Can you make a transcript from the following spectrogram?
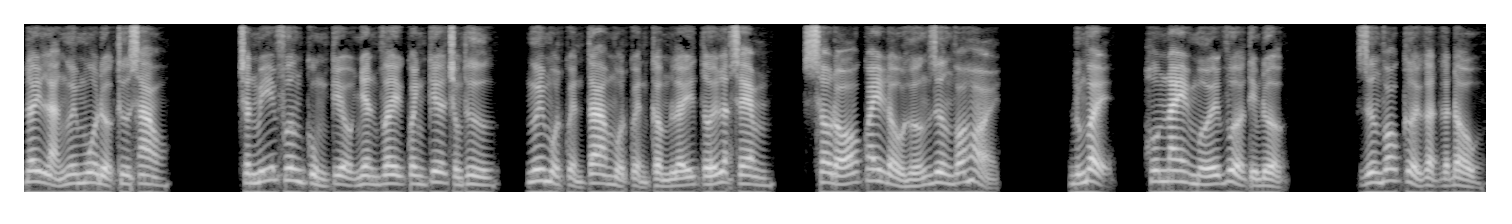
đây là ngươi mua được thư sao. Trần Mỹ Phương cùng tiểu nhân vây quanh kia chồng thư, ngươi một quyển ta một quyển cầm lấy tới lật xem, sau đó quay đầu hướng Dương Võ hỏi. Đúng vậy, hôm nay mới vừa tìm được. Dương Võ cười gật gật đầu.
